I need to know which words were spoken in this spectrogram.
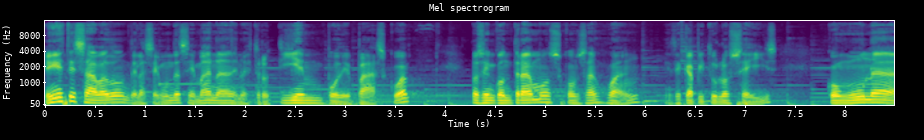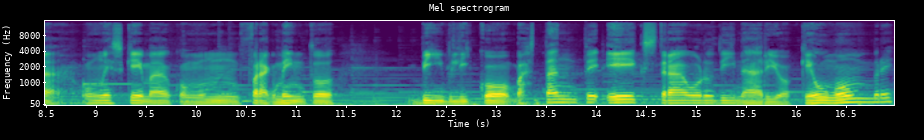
En este sábado de la segunda semana de nuestro tiempo de Pascua, nos encontramos con San Juan, este capítulo 6, con una, un esquema, con un fragmento bíblico bastante extraordinario, que un hombre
